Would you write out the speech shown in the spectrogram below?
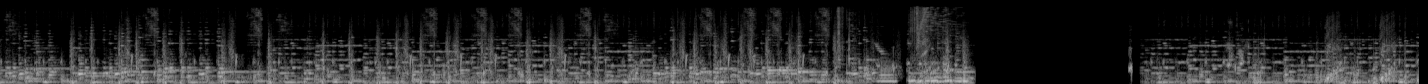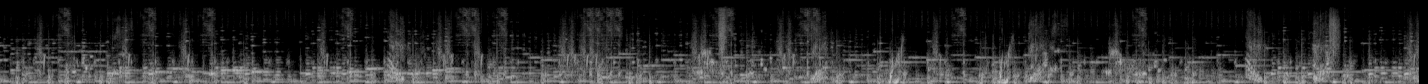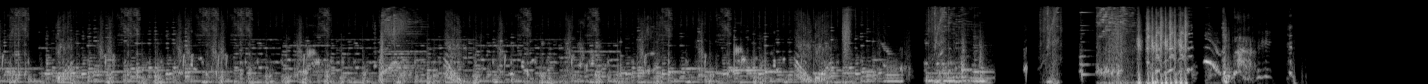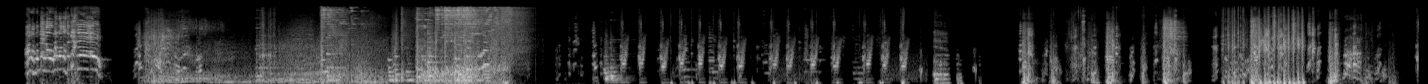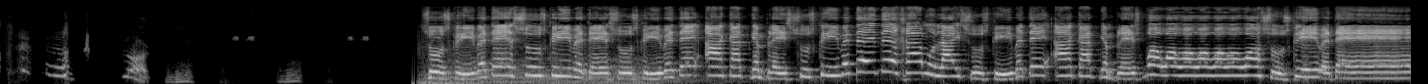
Suscríbete, suscríbete a Cat Gameplays, suscríbete, déjame un like, suscríbete a Cat Gameplays, wow, wow, wow, wow, wow, wow, suscríbete.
